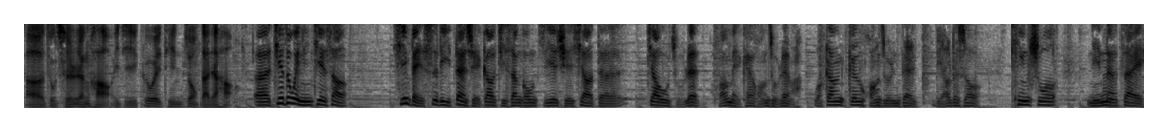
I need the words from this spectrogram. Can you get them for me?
呃，主持人好，以及各位听众大家好。呃，接着为您介绍新北市立淡水高级商工职业学校的教务主任黄美开黄主任啊。我刚跟黄主任在聊的时候，听说您呢在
